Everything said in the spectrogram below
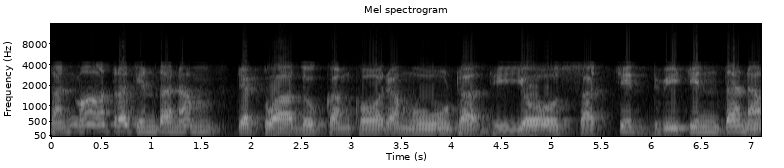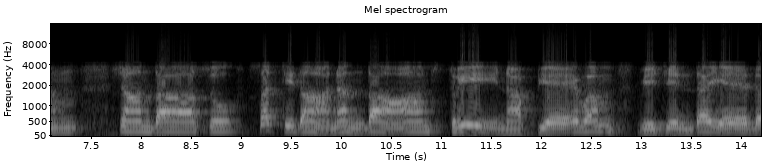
सन्मात्रचिन्तनं त्यक्त्वा दुःखं घोरमूढधियोः सच्चिद्विचिन्तनं। शान्तासु सच्चिदानन्दां स्त्रीनप्येवं विचिन्तयेद्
